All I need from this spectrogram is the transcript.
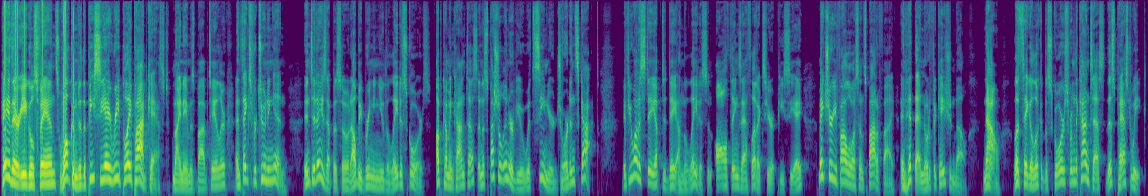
Hey there, Eagles fans. Welcome to the PCA Replay Podcast. My name is Bob Taylor, and thanks for tuning in. In today's episode, I'll be bringing you the latest scores, upcoming contests, and a special interview with senior Jordan Scott. If you want to stay up to date on the latest in all things athletics here at PCA, make sure you follow us on Spotify and hit that notification bell. Now, let's take a look at the scores from the contest this past week.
